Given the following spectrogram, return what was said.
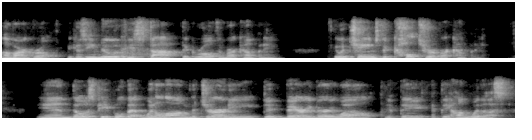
of our growth because he knew if he stopped the growth of our company, it would change the culture of our company. And those people that went along the journey did very, very well if they if they hung with us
